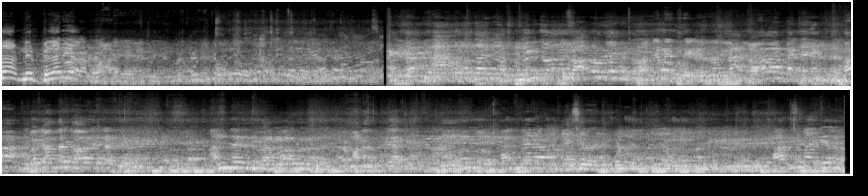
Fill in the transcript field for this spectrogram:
గారు మీరు పిల్లలు అందరు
